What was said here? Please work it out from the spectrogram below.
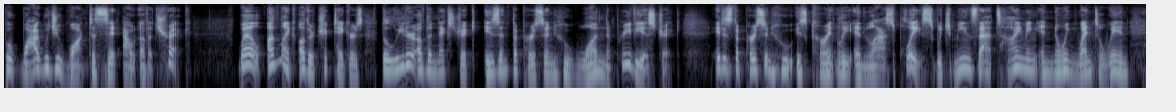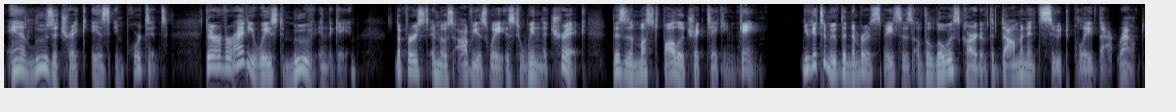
but why would you want to sit out of a trick? Well, unlike other trick takers, the leader of the next trick isn't the person who won the previous trick. It is the person who is currently in last place, which means that timing and knowing when to win and lose a trick is important. There are a variety of ways to move in the game. The first and most obvious way is to win the trick. This is a must follow trick taking game. You get to move the number of spaces of the lowest card of the dominant suit played that round.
